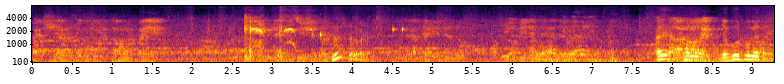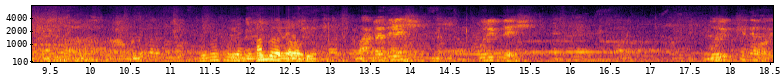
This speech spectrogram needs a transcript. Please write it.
রাশিয়ার লোক জড়িত আমার ভাইয়ের অ্যাসোসিয়েশনের अरे हलो जगूट हो गया था जगूट हो गया काम करा था बात ये বাংলাদেশ গরিব দেশ গরিব খেতে হয়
